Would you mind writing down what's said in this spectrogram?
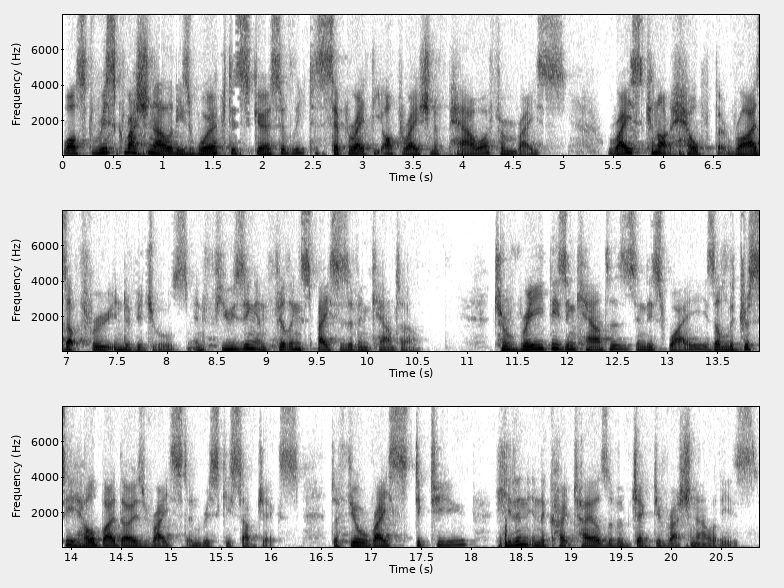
Whilst risk rationalities work discursively to separate the operation of power from race, race cannot help but rise up through individuals, infusing and filling spaces of encounter. To read these encounters in this way is a literacy held by those raced and risky subjects, to feel race stick to you, hidden in the coattails of objective rationalities.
